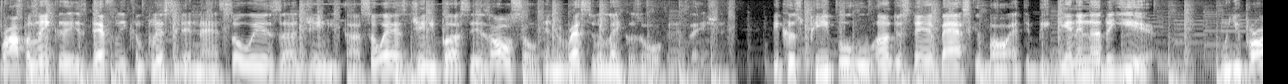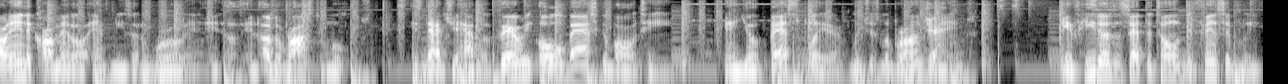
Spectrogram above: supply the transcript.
Rob Pelinka is definitely complicit in that. So is uh, Jeanie. Uh, so as Jeanie Buss is also in the rest of the Lakers organization. Because people who understand basketball at the beginning of the year when you brought in the Carmelo Anthony's of the world and, and, uh, and other roster moves is that you have a very old basketball team and your best player, which is LeBron James, if he doesn't set the tone defensively,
